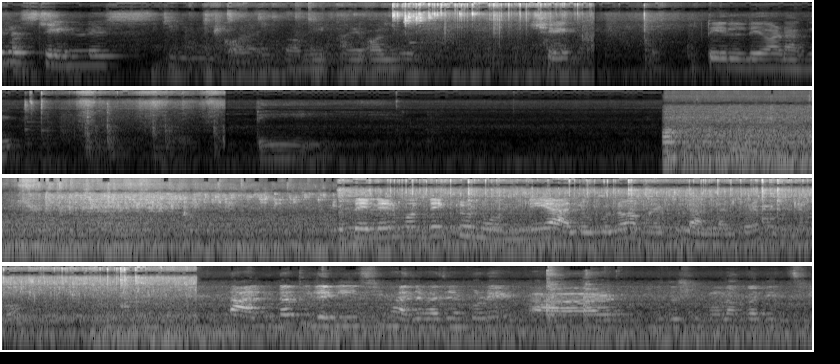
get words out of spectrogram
এটা স্টেনলেস স্টিল কড়াই। তো আমি আই অলওয়েজ চেক তেল দেওয়ার আগে। তেলের মধ্যে একটু নুন দিয়ে আলুগুলো আমরা একটু লাল লাল করে ভেজে নেব। তা আলুটা তুলে নিয়েছি ভাজা ভাজা করে, আর দুটো শুকনো লঙ্কা দিচ্ছি।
